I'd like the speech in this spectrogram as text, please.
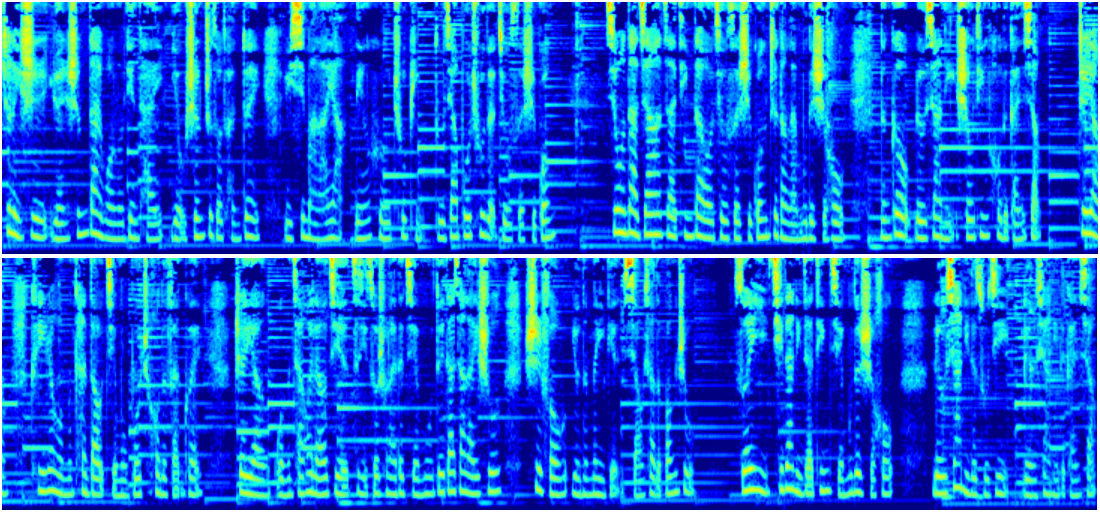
这里是原声带网络电台有声制作团队与喜马拉雅联合出品、独家播出的《旧色时光》。希望大家在听到《旧色时光》这档栏目的时候，能够留下你收听后的感想，这样可以让我们看到节目播出后的反馈，这样我们才会了解自己做出来的节目对大家来说是否有那么一点小小的帮助。所以，期待你在听节目的时候，留下你的足迹，留下你的感想。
